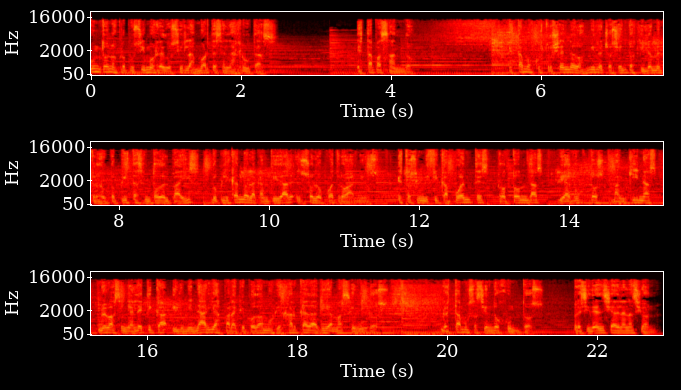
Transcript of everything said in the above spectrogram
Juntos nos propusimos reducir las muertes en las rutas. Está pasando. Estamos construyendo 2.800 kilómetros de autopistas en todo el país, duplicando la cantidad en solo cuatro años. Esto significa puentes, rotondas, viaductos, banquinas, nueva señalética y luminarias para que podamos viajar cada día más seguros. Lo estamos haciendo juntos. Presidencia de la Nación.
